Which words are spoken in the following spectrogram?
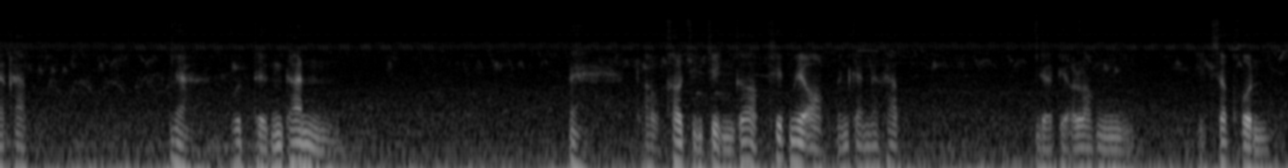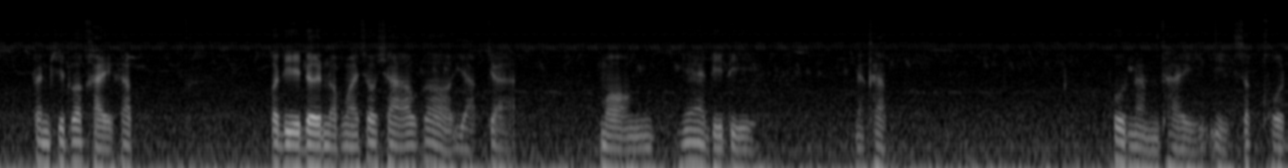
นะครับเนี่ยพูดถึงท่านเอาเข้าจริง ๆ ก็คิดไม่ออกเหมือนกันนะครับ เดี๋ยวเดี๋ยวลองอีกสักคน ท่านคิดว่าใครครับพอดีเดินออกมาเช้าๆก็อยากจะมองแง่ดี ๆ นะครับ ผู้นำไทยอีกสักคน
